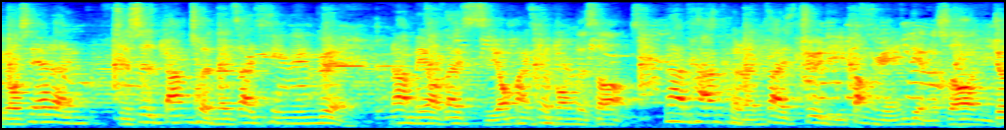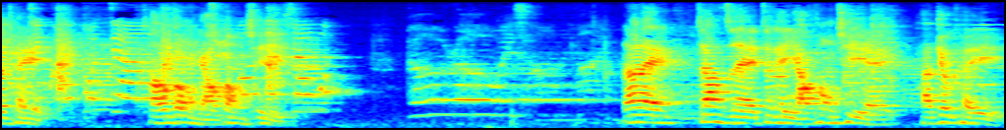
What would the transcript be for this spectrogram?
有些人只是单纯的在听音乐，那没有在使用麦克风的时候，那他可能在距离放远一点的时候，你就可以操纵遥控器。那嘞，这样子嘞，这个遥控器诶，它就可以。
